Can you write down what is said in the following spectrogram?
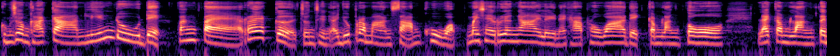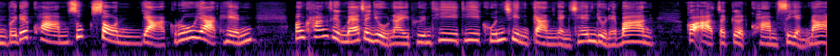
คุณผู้ชมคะการเลี้ยงดูเด็กตั้งแต่แรกเกิดจนถึงอายุประมาณ 3 ขวบ ไม่ใช่เรื่องง่ายเลยนะคะ เพราะว่าเด็กกำลังโต และกำลังเต็มไปด้วยความซุกซนอยากรู้อยากเห็น บางครั้งถึงแม้จะอยู่ในพื้นที่ที่คุ้นชินกันอย่างเช่นอยู่ในบ้าน ก็อาจจะเกิดความเสี่ยงได้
